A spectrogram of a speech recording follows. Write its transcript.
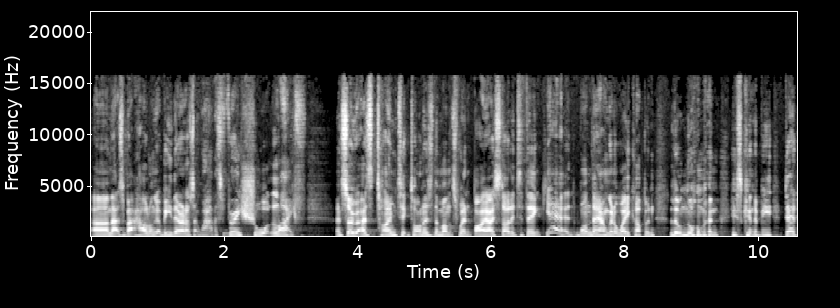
Um, that's about how long it'll be there. And I was like, wow, that's a very short life. And so, as time ticked on, as the months went by, I started to think, yeah, one day I'm going to wake up and little Norman is going to be dead.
